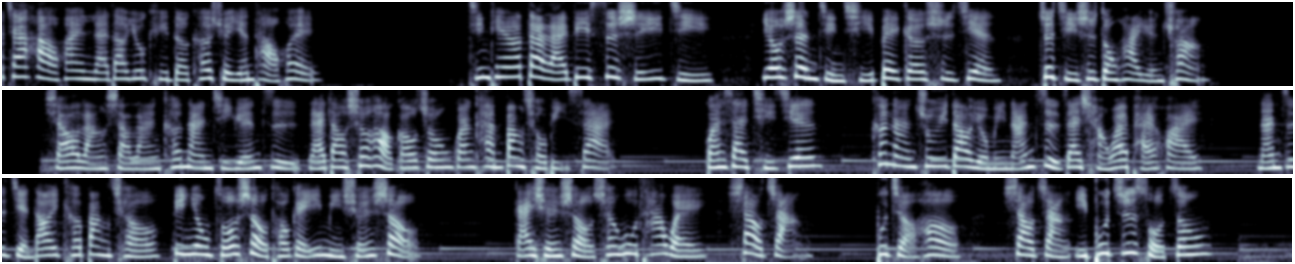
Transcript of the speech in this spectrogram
大家好，欢迎来到 Yuki 的科学研讨会。今天要带来第四十一集《优胜锦旗被割事件》。这集是动画原创。小五郎、小兰、柯南及原子来到修好高中观看棒球比赛。观赛期间，柯南注意到有名男子在场外徘徊。男子捡到一颗棒球，并用左手投给一名选手。该选手称呼他为校长。不久后，校长已不知所踪。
